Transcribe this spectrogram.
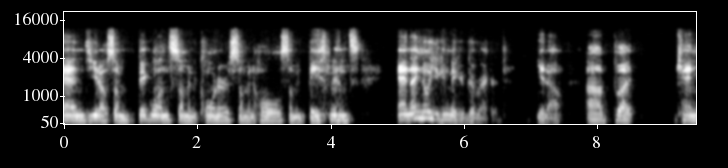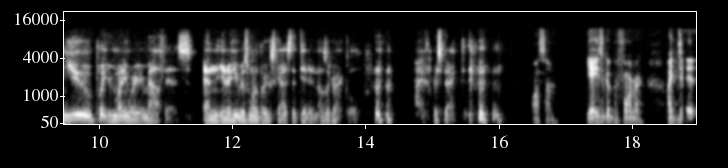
and you know some big ones some in corners some in holes some in basements and i know you can make a good record you know uh but can you put your money where your mouth is? And you know, he was one of those guys that didn't. I was like, all right, cool. Respect. Awesome. Yeah, he's a good performer. I did.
